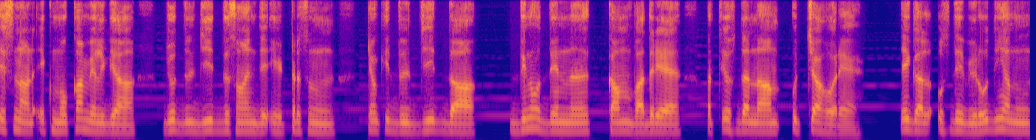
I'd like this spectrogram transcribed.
ਇਸ ਨਾਲ ਇੱਕ ਮੌਕਾ ਮਿਲ ਗਿਆ ਜੋ ਦਿਲਜੀਤ ਦਸਾਂਝ ਦੇ ਏਟਰਸ ਨੂੰ, ਕਿਉਂਕਿ ਦਿਲਜੀਤ ਦਾ ਦਿਨੋ ਦਿਨ ਕੰਮ ਵਧ ਰਿਹਾ ਹੈ ਅਤੇ ਉਸ ਦਾ ਨਾਮ ਉੱਚਾ ਹੋ ਰਿਹਾ ਹੈ। ਇਹ ਗੱਲ ਉਸ ਦੇ ਵਿਰੋਧੀਆਂ ਨੂੰ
